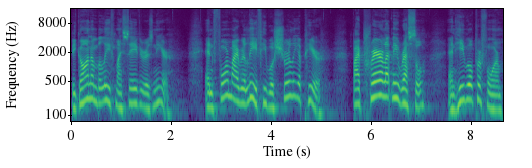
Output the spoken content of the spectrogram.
Begone unbelief, my Savior is near. And for my relief, he will surely appear. By prayer, let me wrestle, and he will perform.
